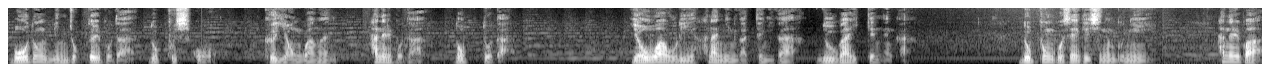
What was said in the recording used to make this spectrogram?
모든 민족들보다 높으시고 그 영광은 하늘보다 높도다. 여호와 우리 하나님 같은 이가 누가 있겠는가? 높은 곳에 계시는 분이 하늘과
